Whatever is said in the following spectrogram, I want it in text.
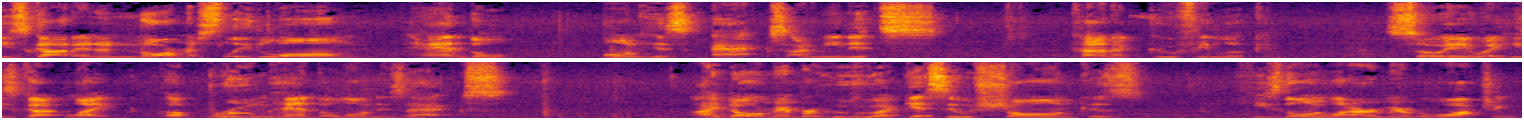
He's got an enormously long handle on his axe. I mean, it's kind of goofy looking. So anyway, he's got like a broom handle on his axe. I don't remember who. I guess it was Sean because he's the only one I remember watching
